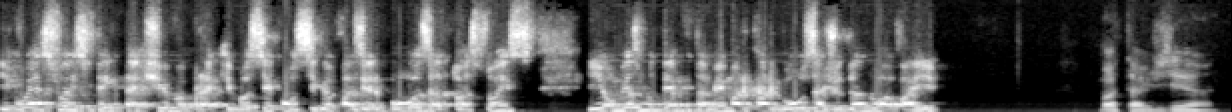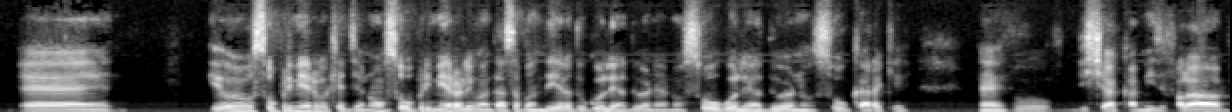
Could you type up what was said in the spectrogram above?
E qual é a sua expectativa para que você consiga fazer boas atuações e, ao mesmo tempo, também marcar gols ajudando o Havaí? Boa tarde, Jean. É, eu sou o primeiro, quer dizer, não sou o primeiro a levantar essa bandeira do goleador, né? Não sou o goleador, não sou o cara que, né, vou vestir a camisa e falar, ah,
